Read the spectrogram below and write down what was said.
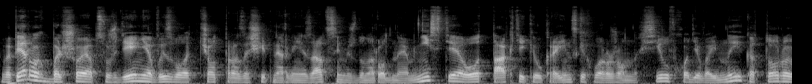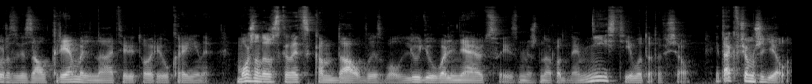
Во-первых, большое обсуждение вызвал отчет про защитные организации «Международная амнистия» о тактике украинских вооруженных сил в ходе войны, которую развязал Кремль на территории Украины. Можно даже сказать, скандал вызвал. Люди увольняются из международной амнистии вот это все. Итак, в чем же дело?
